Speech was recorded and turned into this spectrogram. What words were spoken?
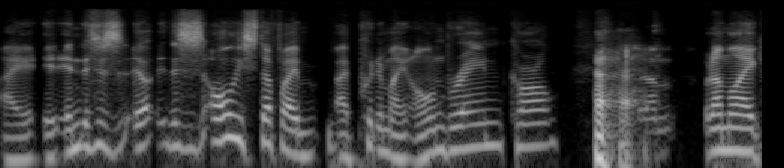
I and this is uh, this is all these stuff I I put in my own brain, Carl. but, I'm, but I'm like,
